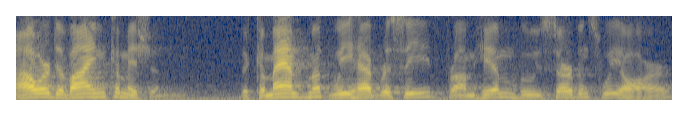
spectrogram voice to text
Our divine commission, the commandment we have received from him whose servants we are,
